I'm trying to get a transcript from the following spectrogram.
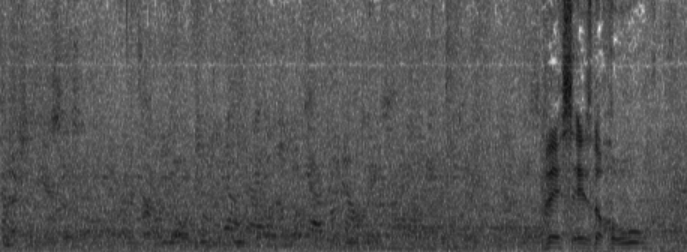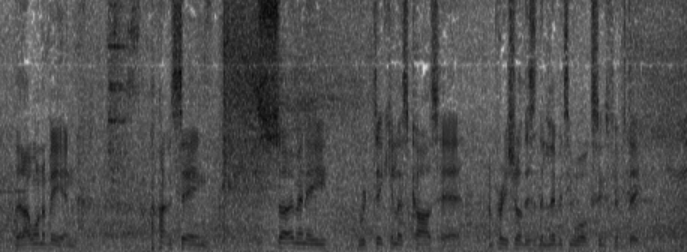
connection to this. uh, This is the hall that I want to be in. I'm seeing so many ridiculous cars here. I'm pretty sure this is the Liberty Walk 650.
